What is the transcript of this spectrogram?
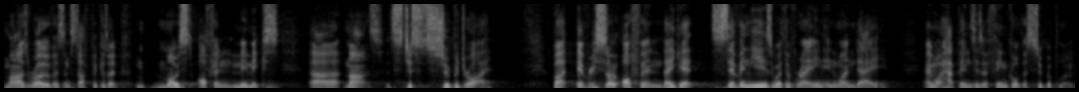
Mars rovers and stuff, because it m- most often mimics uh, Mars. It's just super dry. But every so often, they get seven years worth of rain in one day. And what happens is a thing called the super bloom.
